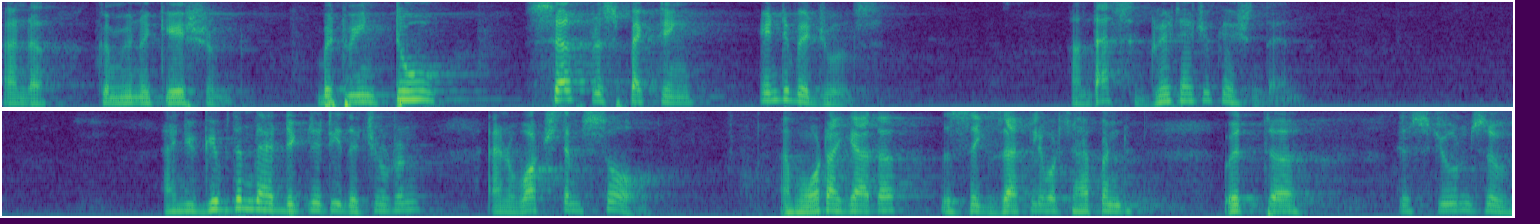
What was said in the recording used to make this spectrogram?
and a communication between two self-respecting individuals. And that's great education then. And you give them their dignity, the children, and watch them soar. And what I gather, this is exactly what's happened with uh, the students of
